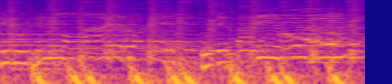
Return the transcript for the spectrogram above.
জীবন আর রনে তুজে তারি ও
